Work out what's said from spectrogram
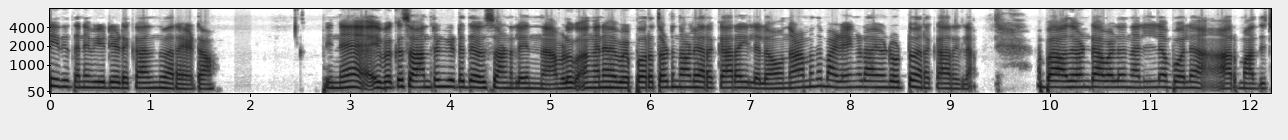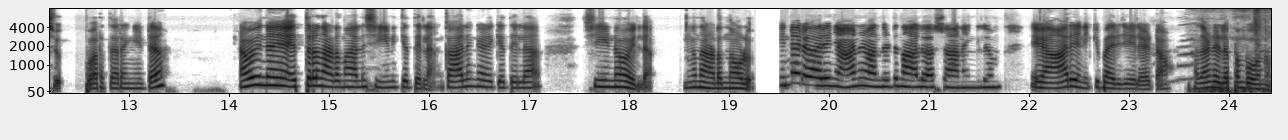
രീതിയിൽ തന്നെ വീഡിയോ എടുക്കാമെന്ന് പറയാം കേട്ടോ. പിന്നെ ഇവക്ക് സ്വാതന്ത്ര്യം കിട്ടിയ ദിവസമാണല്ലോ ഇന്ന്. അവൾ അങ്ങനെ പുറത്തോട്ട് പുറത്തോട്ടൊന്നും അവൾ ഇറക്കാറേയില്ലല്ലോ. ഒന്നാമത് മഴയും കൂടെ ആയതുകൊണ്ട് ഒട്ടും ഇറക്കാറില്ല. അപ്പോൾ അതുകൊണ്ട് അവൾ നല്ല പോലെ ആർമാദിച്ചു പുറത്തിറങ്ങിയിട്ട്. അപ്പോൾ പിന്നെ എത്ര നടന്നാലും ക്ഷീണിക്കത്തില്ല. കാലും കഴിക്കത്തില്ല. ക്ഷീണവും ഇല്ല. നടന്നോളും. പിന്നെ ഒരു കാര്യം ഞാൻ വന്നിട്ട് നാല് വർഷമാണെങ്കിലും ആരും എനിക്ക് പരിചയമില്ല കേട്ടോ. അതുകൊണ്ട് എളുപ്പം പോകുന്നു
